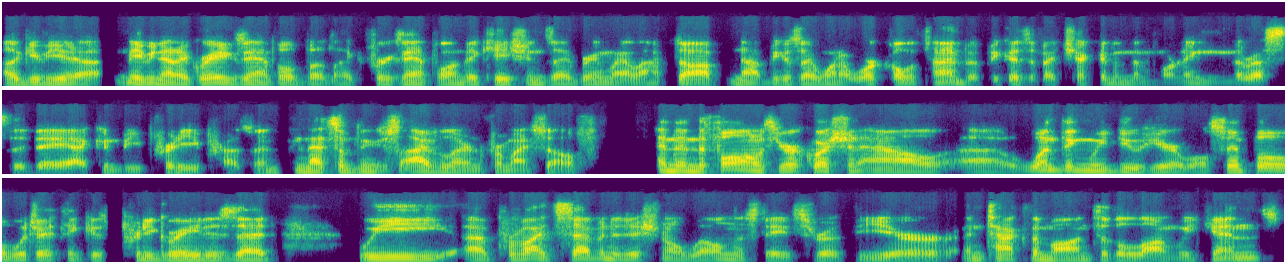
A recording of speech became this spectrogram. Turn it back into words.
I'll give you a, maybe not a great example, but like, for example, on vacations, I bring my laptop, not because I want to work all the time, but because if I check it in the morning, the rest of the day, I can be pretty present. And that's something just I've learned for myself. And then the follow following with your question, Al, uh, one thing we do here at Wealthsimple, which I think is pretty great, is that we uh, provide seven additional wellness days throughout the year and tack them on to the long weekends.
